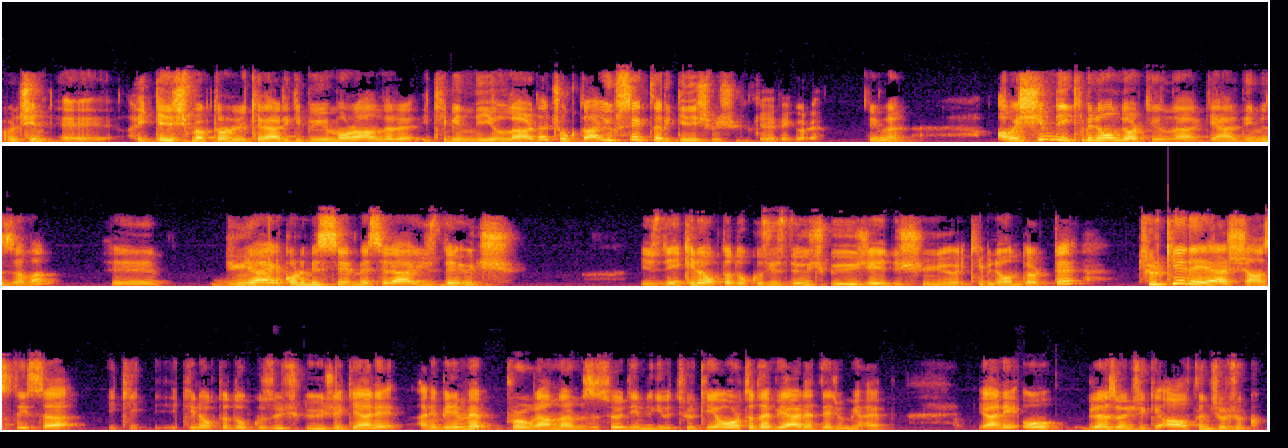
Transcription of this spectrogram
onun için e, hani gelişmekte olan ülkelerdeki büyüme oranları 2000'li yıllarda çok daha yüksek tabii gelişmiş ülkelere göre. Değil mi? Ama şimdi 2014 yılına geldiğimiz zaman e, dünya ekonomisi mesela %3 %2.9 %3 büyüyeceği düşünülüyor 2014'te. Türkiye'de eğer şanslıysa 2.93 büyüyecek. Yani hani benim hep programlarımızı söylediğim gibi Türkiye ortada bir yerde derim ya hep. Yani o biraz önceki altın çocuk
